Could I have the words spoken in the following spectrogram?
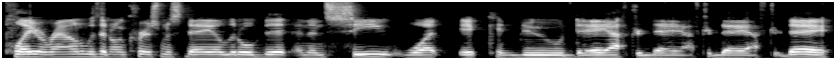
play around with it on Christmas Day a little bit and then see what it can do day after day after day after day,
